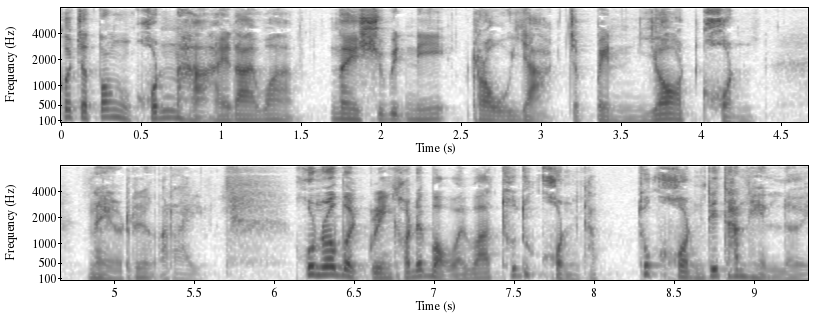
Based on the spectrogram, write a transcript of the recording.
ก็จะต้องค้นหาให้ได้ว่า ในชีวิตนี้เราอยากจะเป็นยอดคนในเรื่องอะไร คุณโรเบิร์ตกรีนเขาได้บอกไว้ว่าทุกๆคนครับ ทุกคนที่ท่านเห็นเลย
